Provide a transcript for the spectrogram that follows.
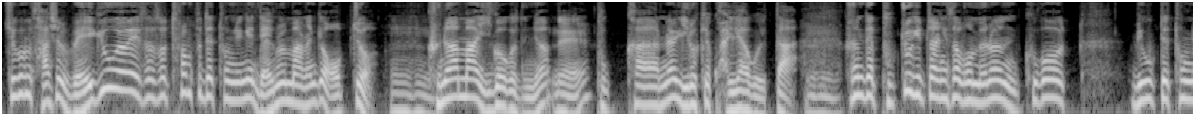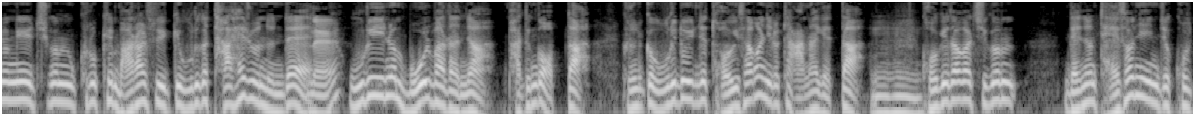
지금 사실 외교에 있어서 트럼프 대통령이 내놓을 만한 게 없죠. 음흠. 그나마 이거거든요. 네. 북한을 이렇게 관리하고 있다. 음흠. 그런데 북쪽 입장에서 보면은 그거 미국 대통령이 지금 그렇게 말할 수 있게 우리가 다 해줬는데 네. 우리는 뭘 받았냐? 받은 거 없다. 그러니까 우리도 이제 더 이상은 이렇게 안 하겠다. 음흠. 거기다가 지금 내년 대선이 이제 곧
